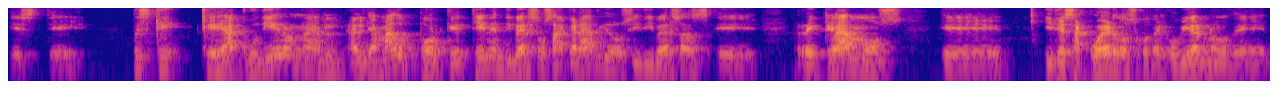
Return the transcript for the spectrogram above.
este, pues que que acudieron al, llamado porque tienen diversos agravios y diversos eh, reclamos eh, y desacuerdos con el gobierno de,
